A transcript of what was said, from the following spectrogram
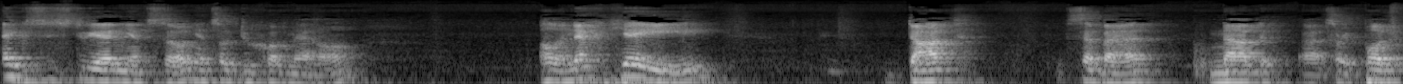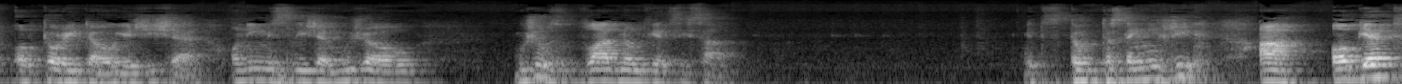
existuje něco, něco duchovného, ale nechtějí dát sebe nad, uh, sorry, pod autoritou Ježíše. Oni myslí, že můžou, můžou zvládnout věci sám. To, to stejný hřích. A oběd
